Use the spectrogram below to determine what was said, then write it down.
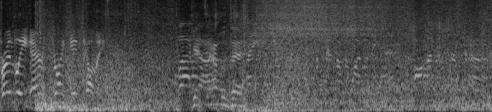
Friendly airstrike incoming. Uwaga! Get out of there. Ewakuacyjne. Moment przestrzeni.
